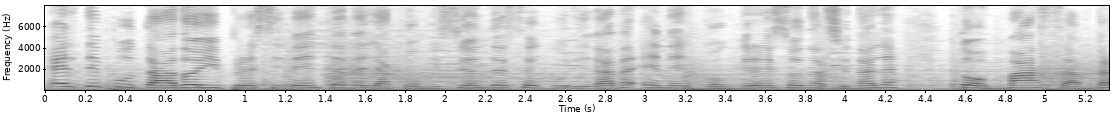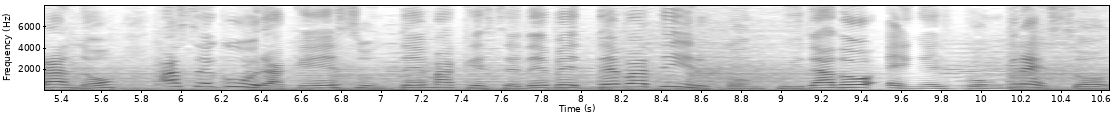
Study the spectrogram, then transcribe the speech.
el diputado y presidente de la Comisión de Seguridad en el Congreso Nacional, Tomás Zambrano, asegura que es un tema que se debe debatir con cuidado en el Congreso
